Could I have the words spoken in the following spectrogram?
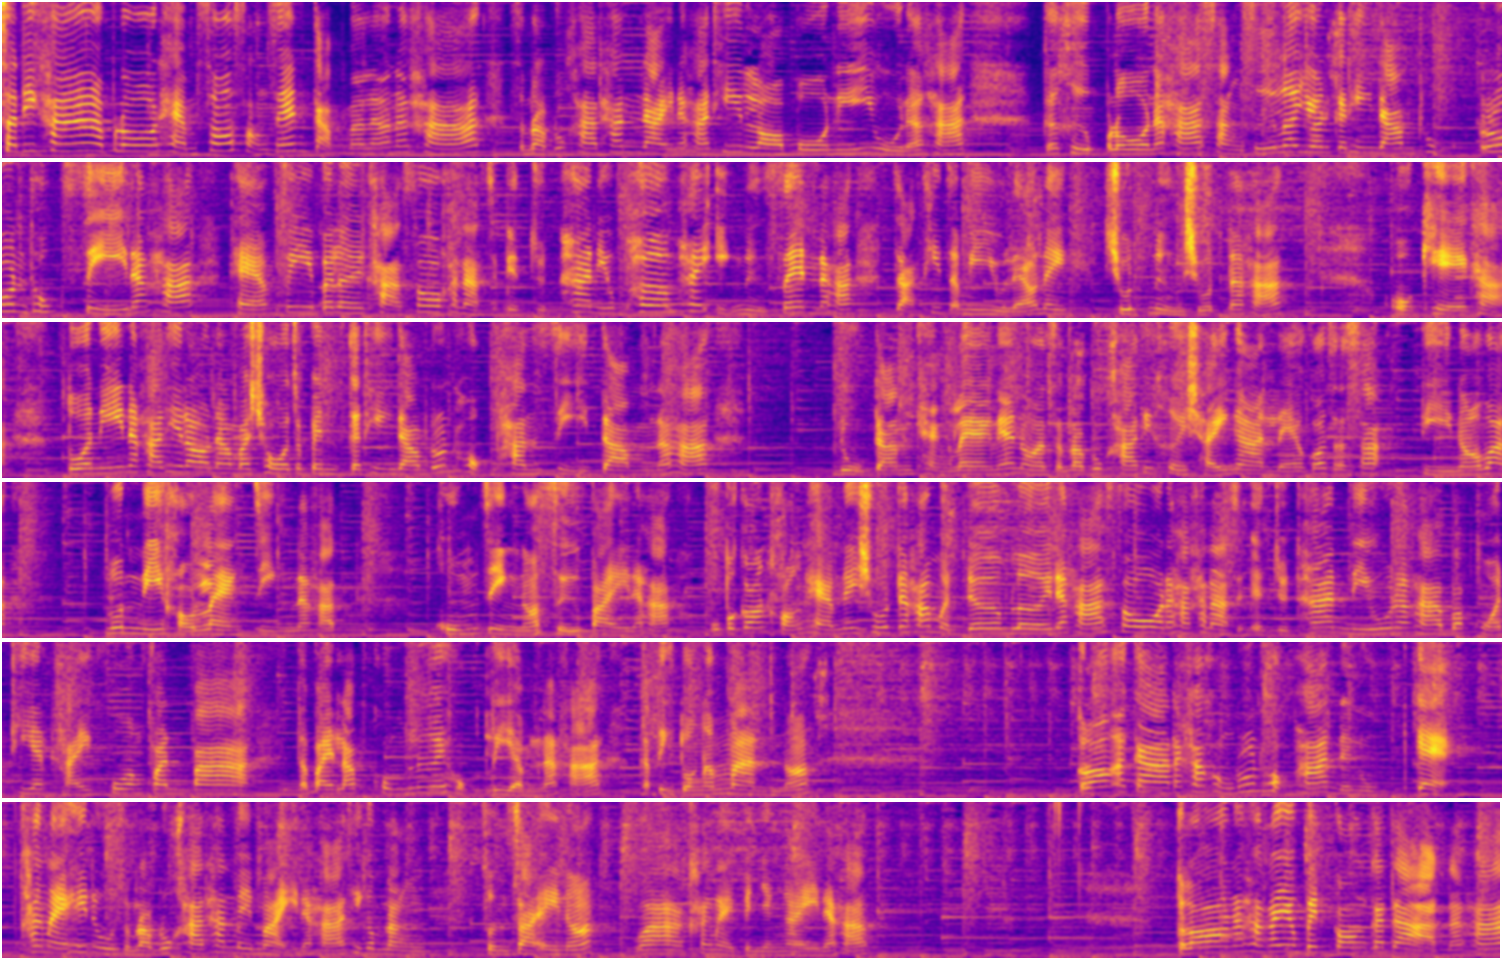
สวัสดีค่ะ โปรแถมโซ่2เส้นกลับมาแล้วนะคะสำหรับลูกค้าท่านใดนะคะ ที่รอโปรนี้อยู่นะคะ ก็คือโปรนะคะ สั่งซื้อเลื่อยยนต์กระทิงดำทุกรุ่นทุกสีนะคะ แถมฟรีไปเลยค่ะ โซ่ขนาด 11.5 นิ้วเพิ่มให้อีก 1 เส้นนะคะ จากที่จะมีอยู่แล้วในชุด 1 ชุดนะคะ โอเคค่ะ ตัวนี้นะคะที่เรานำมาโชว์จะเป็นกระทิงดำรุ่น 6,000 สีดำนะคะ ดุดันแข็งแรงแน่นอนสำหรับลูกค้าที่เคยใช้งานแล้วก็จะทราบดีเนาะว่า รุ่นนี้เขาแรงจริงนะคะ คุ้มจริงเนาะซื้อไปนะคะ อุปกรณ์ของแถมในชุดนะคะ เหมือนเดิมเลยนะคะ โซ่นะคะ ขนาด 11.5 นิ้วนะคะบล็อกหัวเทียนไขควงฟันปลาตะไบรับคมเลื่อยหกเหลี่ยมนะคะ กระติกตวงน้ำมันเนาะกรองอากาศนะคะของรุ่น 6,000 เดี๋ยวหนูแกะข้างในให้ดูสำหรับลูกค้าท่านใหม่ๆนะคะ ที่กำลัง สนใจเนาะว่าข้างในเป็นยังไงนะคะกรองนะคะก็ยังเป็นกองกระดาษนะคะ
